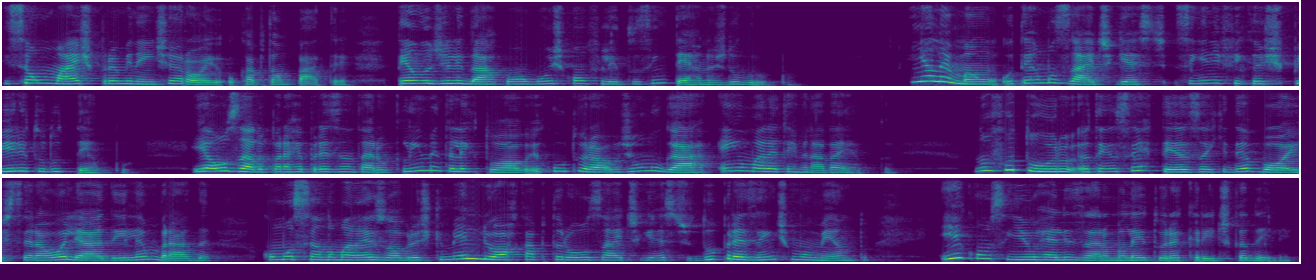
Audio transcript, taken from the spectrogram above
e seu mais proeminente herói, o Capitão Pátria, tendo de lidar com alguns conflitos internos do grupo. Em alemão, o termo Zeitgeist significa espírito do tempo e é usado para representar o clima intelectual e cultural de um lugar em uma determinada época. No futuro, eu tenho certeza que The Boys será olhada e lembrada como sendo uma das obras que melhor capturou o Zeitgeist do presente momento e conseguiu realizar uma leitura crítica dele.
